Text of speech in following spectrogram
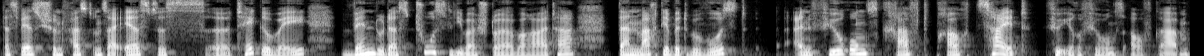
das wäre schon fast unser erstes äh, Takeaway. Wenn du das tust, lieber Steuerberater, dann mach dir bitte bewusst, eine Führungskraft braucht Zeit für ihre Führungsaufgaben.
